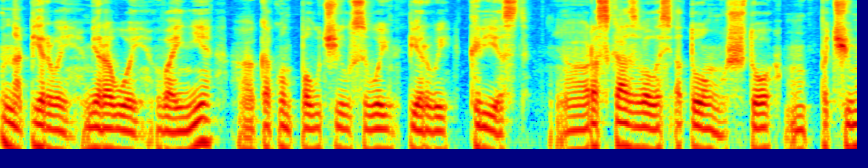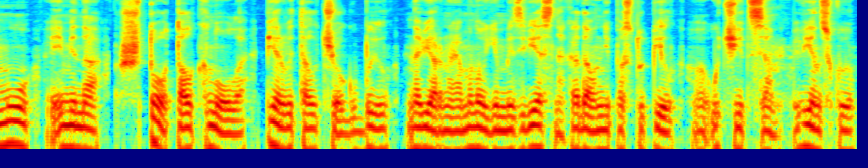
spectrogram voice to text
на Первой мировой войне, как он получил свой первый крест – рассказывалось о том, что почему именно что толкнуло. Первый толчок был, наверное, многим известно, когда он не поступил э, учиться в Венскую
